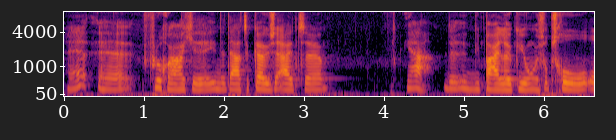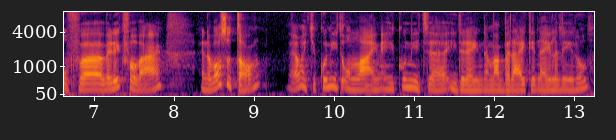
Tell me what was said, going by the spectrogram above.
Hè, eh, vroeger had je inderdaad de keuze uit, uh, ja, de, die paar leuke jongens op school of uh, weet ik veel waar. En dan was het dan. Hè, want je kon niet online en je kon niet iedereen maar bereiken in de hele wereld.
